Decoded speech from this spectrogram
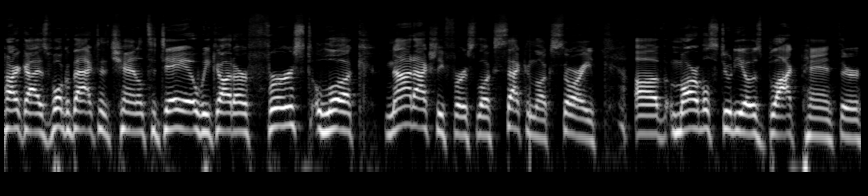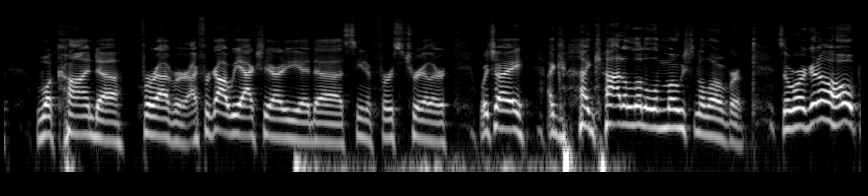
All right, guys, welcome back to the channel. Today we got our first look, not actually first look, second look, sorry, of Marvel Studios Black Panther Wakanda Forever. I forgot we actually already had uh, seen a first trailer, which I, I, I got a little emotional over. So we're going to hope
